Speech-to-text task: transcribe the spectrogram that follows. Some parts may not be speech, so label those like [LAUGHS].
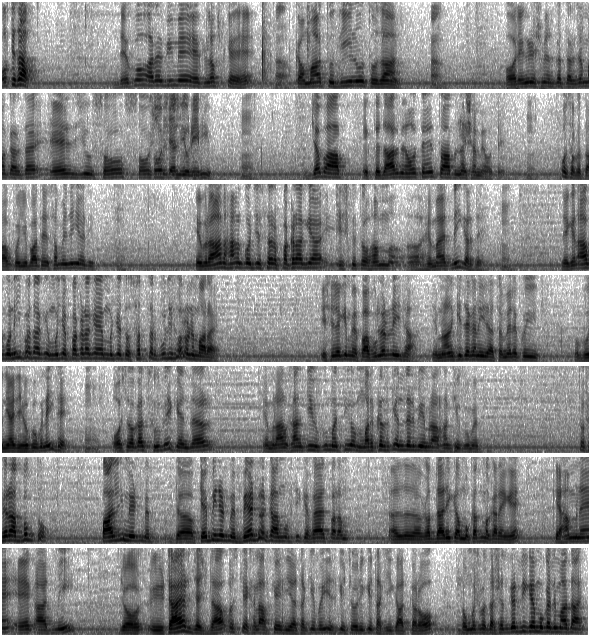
मुफ्ती साहब। देखो अरबी में एक लफ्ज़ क्या है हाँ। कमा तुदीन तुदान। हाँ। और इंग्लिश में इसका तर्जमा करता है as you sow so shall you reap. reap। जब आप इकतदार में होते हैं तो आप नशा में होते हैं। उस वक्त आपको ये बातें समझ नहीं आती। इमरान खान को जिस तरह पकड़ा गया इसकी तो हम हिमायत नहीं करते। लेकिन आपको नहीं पता कि मुझे पकड़ा गया मुझे तो सत्तर पुलिस वालों ने मारा है। इसलिए कि मैं पॉपुलर नहीं था इमरान की जगह नहीं था तो मेरे कोई बुनियादी हकूक नहीं थे। उस वक़्त सूबे के अंदर इमरान खान की हुकूमत थी और मरकज़ के अंदर भी इमरान खान की हुकूमत थी। तो फिर आप बुक तो पार्लियामेंट में कैबिनेट में बैठ कर कहा मुफ्ती किफ़ायत पर हम गद्दारी का मुकदमा करेंगे कि हमने एक आदमी जो रिटायर्ड जज था उसके ख़िलाफ़ कह दिया था कि भाई इसकी चोरी की तहकीकात करो। तो मुझ पर दहशतगर्दी के मुकदमात आए।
